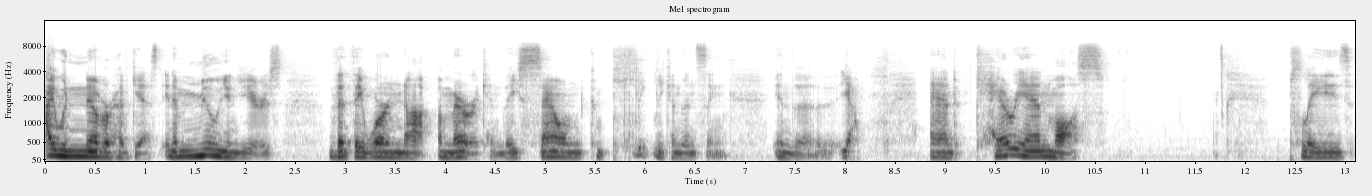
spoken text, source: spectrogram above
I would never have guessed in a million years that they were not American. They sound completely convincing in the... yeah. And Carrie-Anne Moss plays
